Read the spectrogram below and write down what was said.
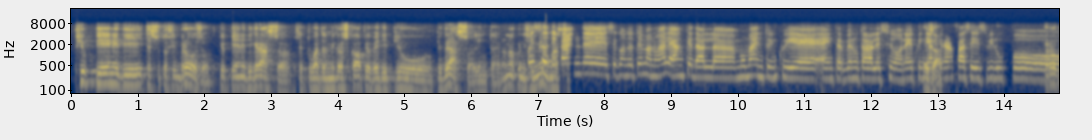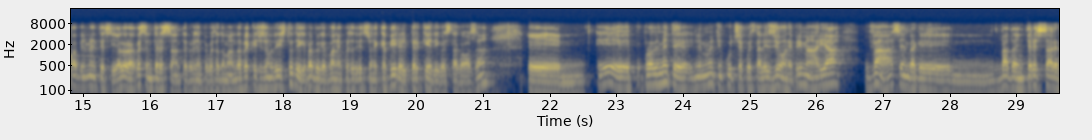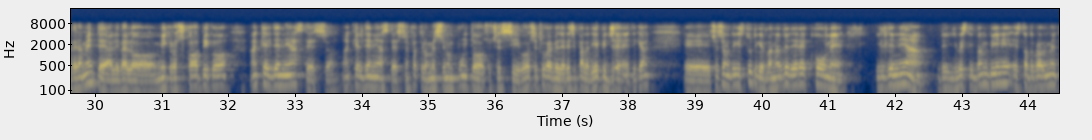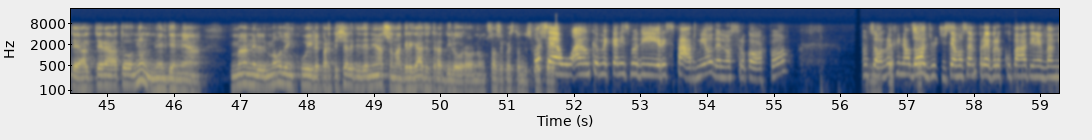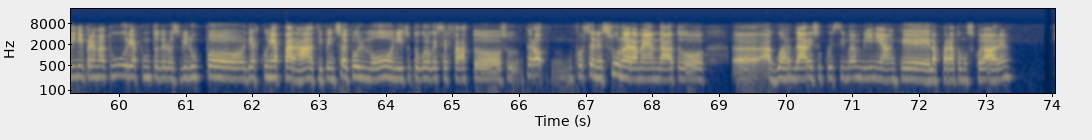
più pieni di tessuto fibroso, più pieni di grasso. Se tu guardi al microscopio vedi più, più grasso all'interno. No? Quindi Questo dipende, massa... secondo te, Emanuele, anche dal momento in cui è, è intervenuta la lesione, quindi esatto. anche nella fase di sviluppo? Probabilmente sì. Allora, questo è interessante, per esempio, questa domanda, perché ci sono degli studi che proprio che vanno in questa direzione, capire il perché di questa cosa. E, ehm, e probabilmente nel momento in cui c'è questa lesione primaria, va, sembra che mh, vada a interessare veramente a livello microscopico anche il DNA stesso, anche il DNA stesso. Infatti l'ho messo in un punto successivo, se tu vai a vedere si parla di epigenetica, eh, ci sono degli studi che vanno a vedere come il DNA di questi bambini è stato probabilmente alterato non nel DNA, ma nel modo in cui le particelle di DNA sono aggregate tra di loro. Non so se questo è un discorso. Forse è, un, è anche un meccanismo di risparmio del nostro corpo? Non so, noi fino ad oggi ci siamo sempre preoccupati nei bambini prematuri appunto dello sviluppo di alcuni apparati, penso ai polmoni, tutto quello che si è fatto, su, però forse nessuno era mai andato eh, a guardare su questi bambini anche l'apparato muscolare.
